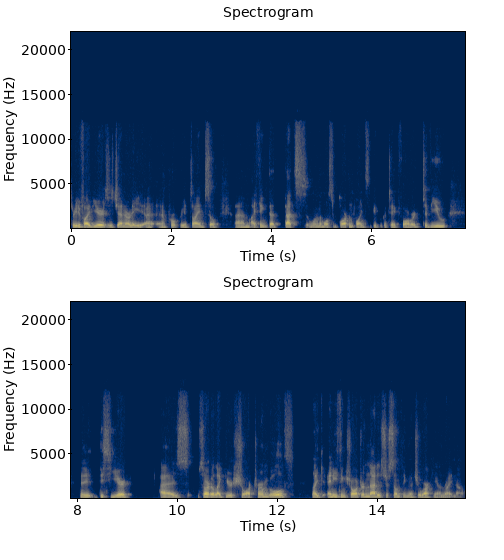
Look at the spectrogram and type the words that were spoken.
three to five years is generally a, an appropriate time. So um, I think that that's one of the most important points that people could take forward to view the, this year as sort of like your short term goals. Like anything shorter than that is just something that you're working on right now.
